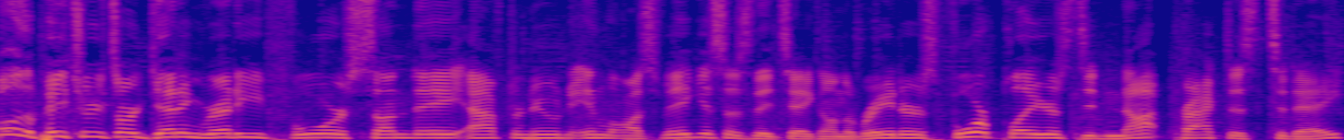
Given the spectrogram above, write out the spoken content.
Well, the Patriots are getting ready for Sunday afternoon in Las Vegas as they take on the Raiders. Four players did not practice today,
